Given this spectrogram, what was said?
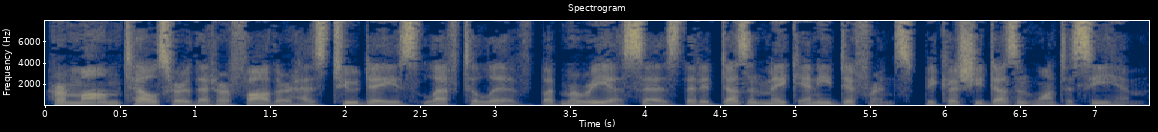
Her mom tells her that her father has two days left to live but Maria says that it doesn't make any difference because she doesn't want to see him.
